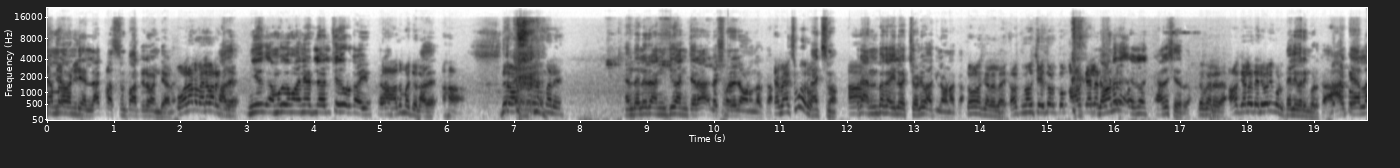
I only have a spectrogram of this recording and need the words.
നമ്മളെ വണ്ടിയല്ല കസ്റ്റമർ പാർട്ടിയുടെ വണ്ടിയാണ്. അതെ. നീ നമുക്ക് മാന്യമായിട്ട് ലെവൽ ചെയ്ത് കൊടുക്കാൻ കഴിയും. അതും എന്തായാലും ഒരു അഞ്ച് അഞ്ചര ലക്ഷം വരെ ലോണും കിടക്കാം. മാക്സിമം മാക്സിമം ഒരു അൻപത് കയ്യിൽ വെച്ചോളി ബാക്കി ലോൺ ആക്കാം. ലോൺ അത് ചെയ്തു ഡെലിവറിയും കൊടുക്കാം. ആൾ കേരള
